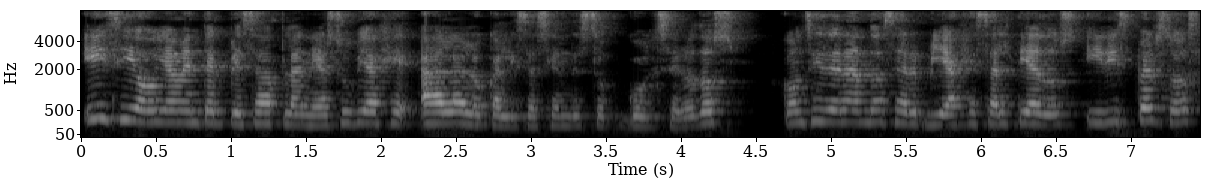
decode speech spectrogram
Y si obviamente empieza a planear su viaje a la localización de Gold 02, considerando hacer viajes salteados y dispersos,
